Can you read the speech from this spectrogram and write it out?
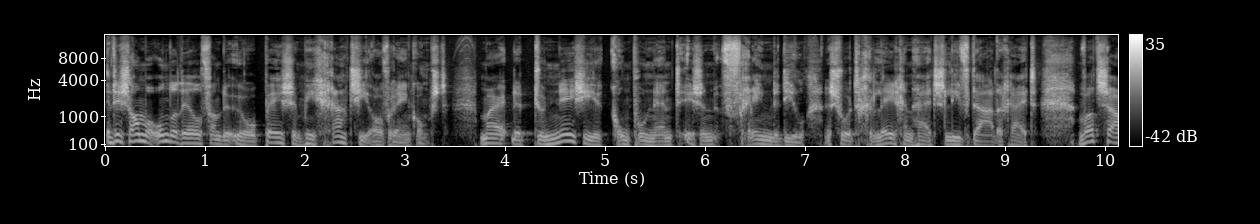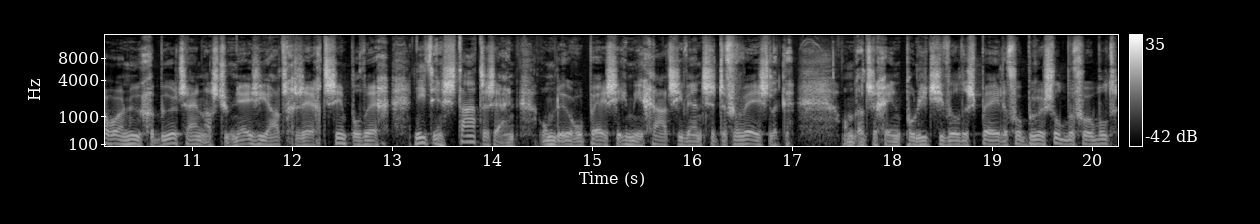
Het is allemaal onderdeel van de Europese migratieovereenkomst. Maar de Tunesië-component is een vreemde deal, een soort gelegenheidsliefdadigheid. Wat zou er nu gebeurd zijn als Tunesië had gezegd simpelweg niet in staat te zijn om de Europese immigratiewensen te verwezenlijken? Omdat ze geen politie wilden spelen voor Brussel bijvoorbeeld,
